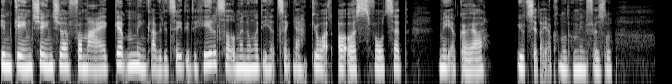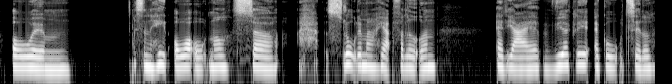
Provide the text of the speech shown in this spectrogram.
en game changer for mig gennem min graviditet i det hele taget med nogle af de her ting, jeg har gjort, og også fortsat med at gøre, jo tættere jeg er kommet på min fødsel. Og øhm, sådan helt overordnet, så ah, slog det mig her forleden, at jeg virkelig er god til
